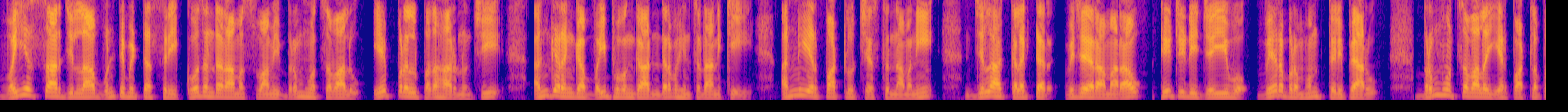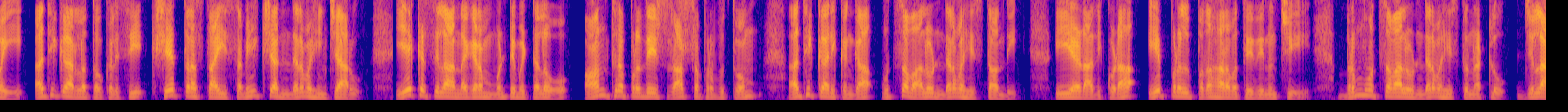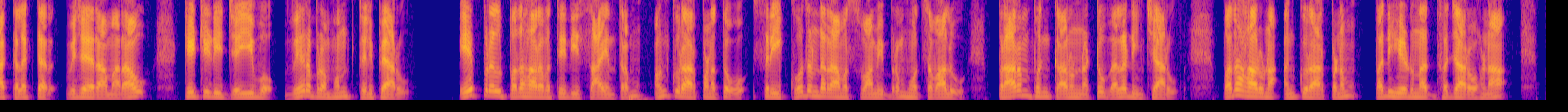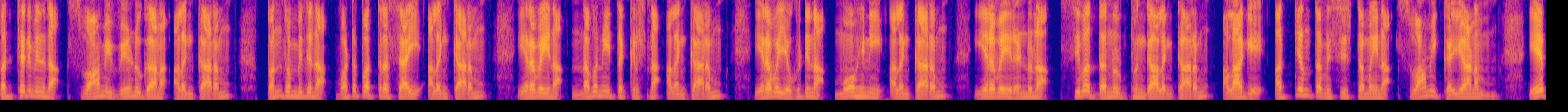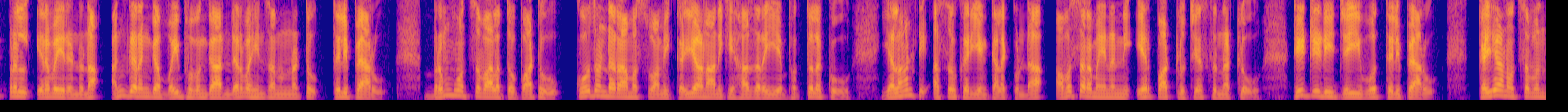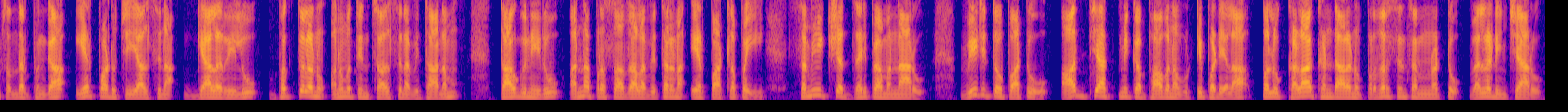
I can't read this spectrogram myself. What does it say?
వైఎస్సార్ జిల్లా ఒంటిమిట్ట శ్రీ కోదండరామస్వామి బ్రహ్మోత్సవాలు ఏప్రిల్ పదహారు నుంచి అంగరంగ వైభవంగా నిర్వహించడానికి అన్ని ఏర్పాట్లు చేస్తున్నామని జిల్లా collector Vijayaramarao TTD JEO Veerabrahmam తెలిపారు. బ్రహ్మోత్సవాల ఏర్పాట్లపై అధికారులతో కలిసి క్షేత్రస్థాయి సమీక్ష నిర్వహించారు. ఏకశిలా నగరం ఒంటిమిట్టలో ఆంధ్రప్రదేశ్ రాష్ట్ర ప్రభుత్వం అధికారికంగా ఉత్సవాలు నిర్వహిస్తోంది. ఈ ఏడాది కూడా ఏప్రిల్ పదహారవ తేదీ నుంచి బ్రహ్మోత్సవాలు నిర్వహిస్తున్నట్లు జిల్లా collector Vijayaramarao, TTD JEO Veerabrahmam తెలిపారు. ఏప్రిల్ పదహారవ తేదీ సాయంత్రం అంకురార్పణతో శ్రీ కోదండరామస్వామి బ్రహ్మోత్సవాలు ప్రారంభం కానున్నట్టు వెల్లడించారు. పదహారున అంకురార్పణం, పదిహేడున ధ్వజారోహణ, పద్దెనిమిదిన స్వామి వేణుగాన అలంకారం, పంతొమ్మిదిన వటపత్రశాయి అలంకారం, ఇరవైన నవనీత కృష్ణ అలంకారం, ఇరవై ఒకటిన మోహిని అలంకారం, ఇరవై రెండున శివ ధనుర్భంగాలంకారం అలాగే అత్యంత విశిష్టమైన స్వామి కళ్యాణం ఏప్రిల్ ఇరవై రెండున అంగరంగ వైభవంగా నిర్వహించనున్నట్టు తెలిపారు. బ్రహ్మోత్సవాలతో పాటు కోదండరామస్వామి కళ్యాణానికి హాజరయ్యే భక్తులకు ఎలాంటి అసౌకర్యం కలగకుండా అవసరమైనన్ని ఏర్పాట్లు చేస్తున్నట్లు టీటీడీ జేఈఓ తెలిపారు. కళ్యాణోత్సవం సందర్భంగా ఏర్పాటు చేయాల్సిన గ్యాలరీలు, భక్తులను అనుమతించాల్సిన విధానం, తాగునీరు, అన్నప్రసాదాల వితరణ ఏర్పాట్లపై సమీక్ష జరిపామన్నారు. వీటితో పాటు ఆధ్యాత్మిక భావన ఉట్టిపడేలా పలు కళాఖండాలను ప్రదర్శించనున్నట్టు వెల్లడించారు.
